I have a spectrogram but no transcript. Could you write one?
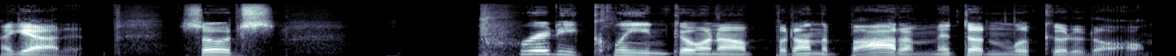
I got it. So it's pretty clean going up, but on the bottom it doesn't look good at all.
